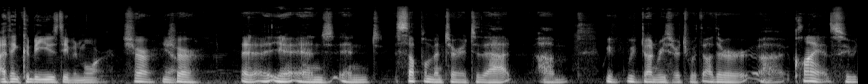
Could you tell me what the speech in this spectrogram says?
I think could be used even more. Sure, Yeah. sure. Uh, and and supplementary to that, um, we've we've done research with other uh, clients who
